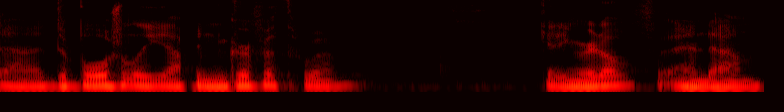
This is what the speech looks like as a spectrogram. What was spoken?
uh, up in Griffith were getting rid of, and um,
